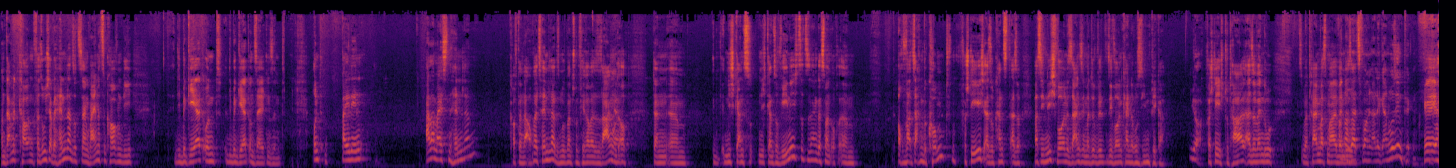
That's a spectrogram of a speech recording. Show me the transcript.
Und damit versuche ich aber Händlern sozusagen Weine zu kaufen, die, die, begehrt und, die begehrt und selten sind. Und bei den allermeisten Händlern, kauft dann da auch als Händler, das muss man schon fairerweise sagen, Ja. und auch dann ähm, nicht, ganz, nicht ganz so wenig sozusagen, dass man auch, ähm, auch Sachen bekommt, verstehe ich. Also kannst, also was sie nicht wollen, ist, sagen sie immer, du willst- sie wollen keine Rosinenpicker. Ja. Verstehe ich total. Also wenn du, jetzt übertreiben wir es mal, wenn du... Andererseits wollen alle gern Rosinen picken. Ja, ja,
